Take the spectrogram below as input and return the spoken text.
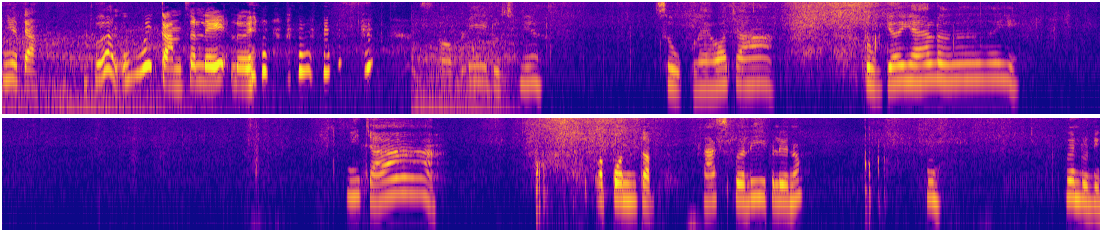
เนี่ยจ้ะเพื่อนอุ้ยกำสะเละเลยสตรอเบอรี่ดูสิเนี่ยสุกแล้วจ้าสุกเยอะแยะเลย นี่จ้าเอาปนกับราสเบอร์รี่ไปเลยเนาะเพื่อนดูดิ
